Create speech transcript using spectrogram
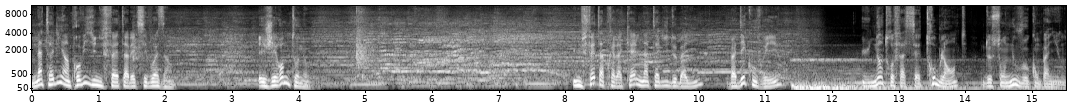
Nathalie improvise une fête avec ses voisins. Et Jérôme Tonneau. Une fête après laquelle Nathalie Debailly va découvrir une autre facette troublante de son nouveau compagnon.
